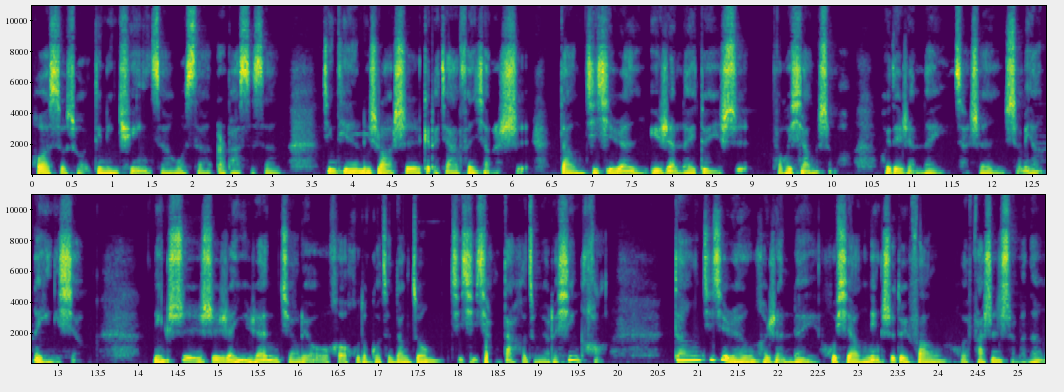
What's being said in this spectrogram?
或搜索钉钉群三五三二八四三。今天历史老师给大家分享的是：当机器人与人类对视，他会想什么？会对人类产生什么样的影响？凝视是人与人交流和互动过程当中极其强大和重要的信号。当机器人和人类互相凝视对方，会发生什么呢？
